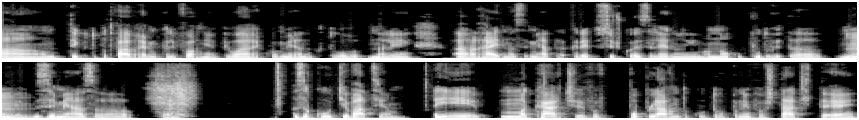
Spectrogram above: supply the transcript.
А, тъй като по това време Калифорния е била рекламирана като нали, а, рай на земята, където всичко е зелено и има много плодовита нали, mm. земя за, за култивация. И макар, че в популярната култура, поне в Штатите,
